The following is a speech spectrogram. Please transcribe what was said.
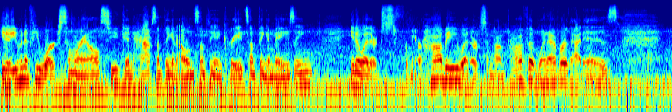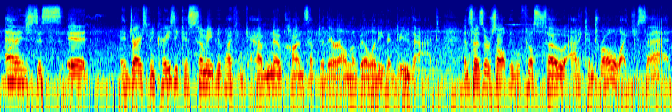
you know, even if you work somewhere else, you can have something and own something and create something amazing. You know, whether it's from your hobby, whether it's a nonprofit, whatever that is. And it just it's, it it drives me crazy because so many people I think have no concept of their own ability to do that, and so as a result, people feel so out of control. Like you said,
